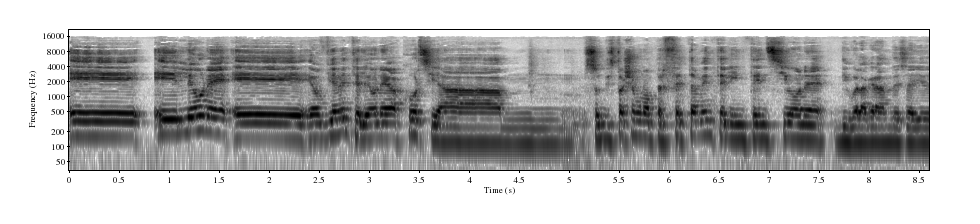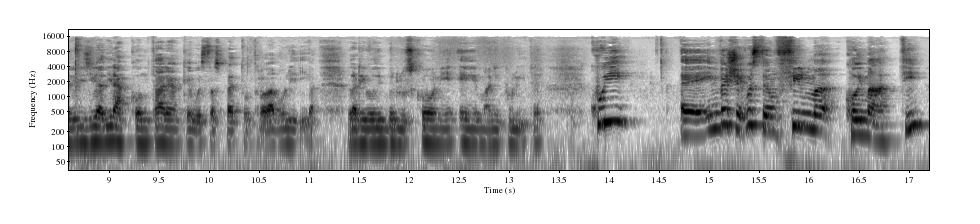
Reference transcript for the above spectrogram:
E, e Leone e, e, ovviamente Leone Accorsi ha, mh, soddisfacevano perfettamente l'intenzione di quella grande serie televisiva di raccontare anche questo aspetto tra la politica, l'arrivo di Berlusconi e Mani Pulite. Qui eh, invece questo è un film coi matti,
